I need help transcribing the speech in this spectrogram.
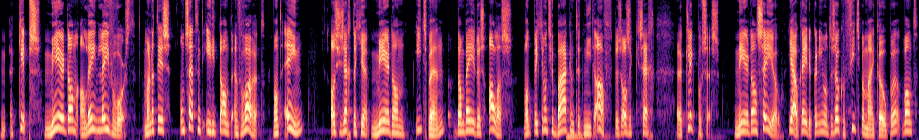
Eh, kips, meer dan alleen leverworst. Maar dat is ontzettend irritant en verwarrend. Want één, als je zegt dat je meer dan iets bent, dan ben je dus alles. Want weet je, want je bakent het niet af. Dus als ik zeg uh, klikproces, meer dan SEO. Ja, oké, dan kan iemand dus ook een fiets bij mij kopen, want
